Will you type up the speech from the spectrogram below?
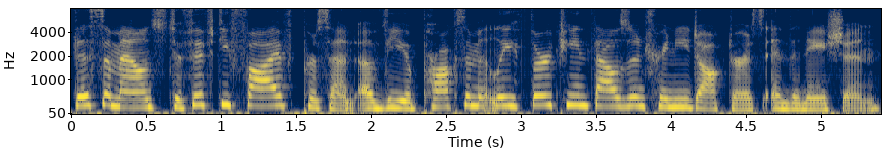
This amounts to 55% of the approximately 13,000 trainee doctors in the nation.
